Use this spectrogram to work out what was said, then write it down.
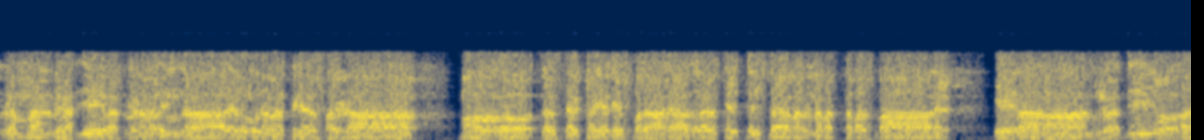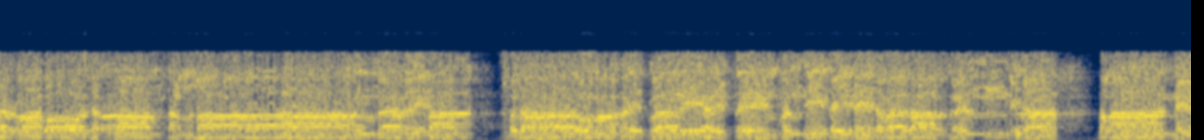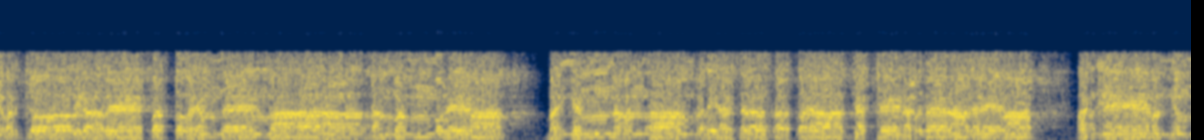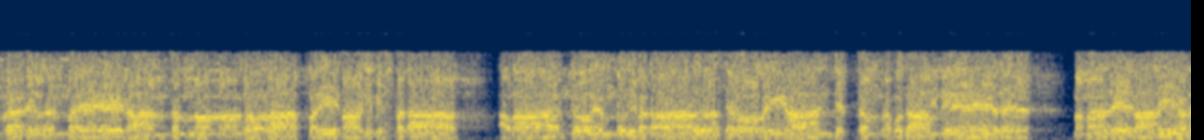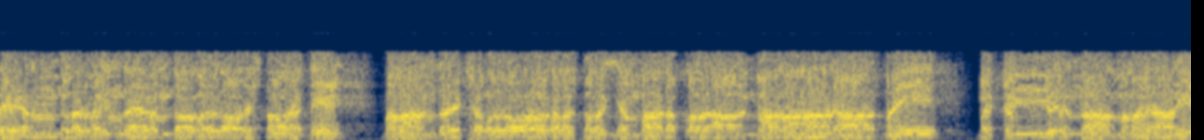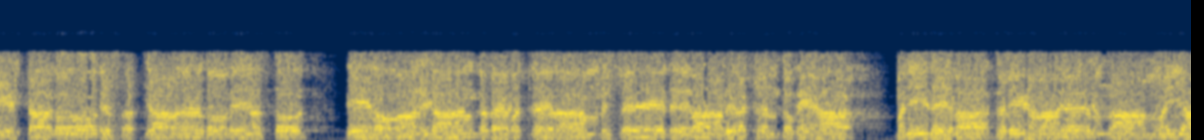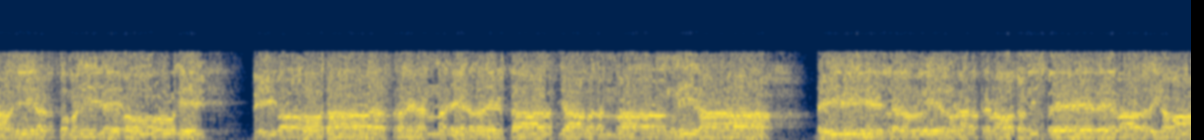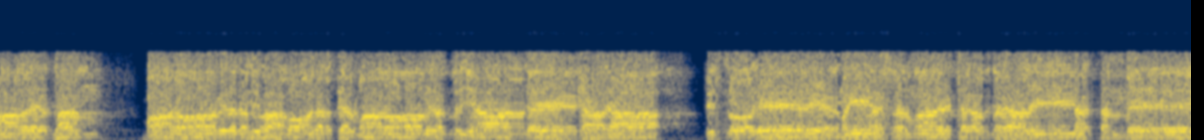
ब्रह्मन् बृहद्येव कृणमलिन्द्रायशोनमग्निस्पर्णाः महोत्तस्य क्षयति स्वराजातरश्चिद्विश्ववर्णवत्तपस्मान् एवा महान् बृहद्देवो अधर्वावो प्रतिहस्तरस्वराध्यक्षेण प्रतनागरेम अग्ने मन्यम् प्रतिमुदन्वयेषाम् तन्नो गोपाः परिपाहि विश्वताः। अपाञ्चोऽयम् तु दिवतास्य नो मय्याम् चित्तम् प्रबुधामिनेद मम देवादिहवेदम् सर्व इन्द्रवन्तो मरुतो देवोदिः। दैवाहोदास्तनिषन्न एतदरिष्टास्यामतन्वासुनीराः दैवीश्वरवीरुणकृणोत विश्वे देवातरिगमारद्धम् मानोः विरदभिभावो अदस्कर्माणोः विरद्रिजिनाया तिस्रो देर्महीन शर्म रक्षकप्रयालीनस्तन्वे यच्च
